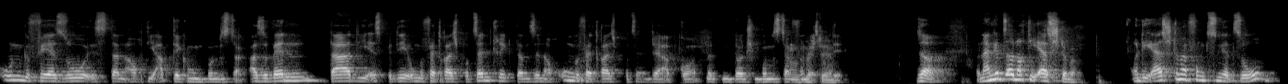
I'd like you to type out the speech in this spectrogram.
ungefähr so ist dann auch die Abdeckung im Bundestag. Also wenn da die SPD ungefähr 30 Prozent kriegt, dann sind auch ungefähr 30 Prozent der Abgeordneten im Deutschen Bundestag von der SPD. So, und dann gibt es auch noch die Erststimme. Und die Erststimme funktioniert so,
